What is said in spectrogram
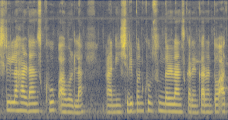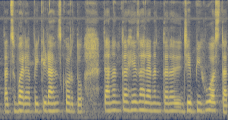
श्रीला हा डान्स खूप आवडला. आणि श्री पण खूप सुंदर डान्स करेन कारण तो आत्ताच बऱ्यापैकी डान्स करतो. त्यानंतर हे झाल्यानंतर जे बिहू असतात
